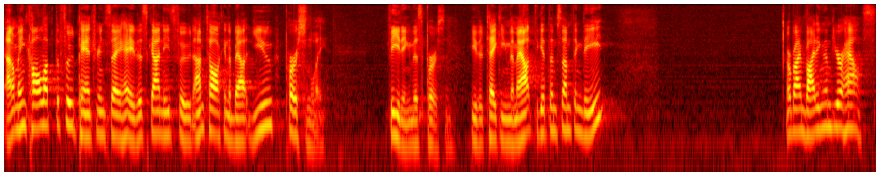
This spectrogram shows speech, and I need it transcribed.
I don't mean call up the food pantry and say, hey, this guy needs food. I'm talking about you personally feeding this person either taking them out to get them something to eat or by inviting them to your house.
